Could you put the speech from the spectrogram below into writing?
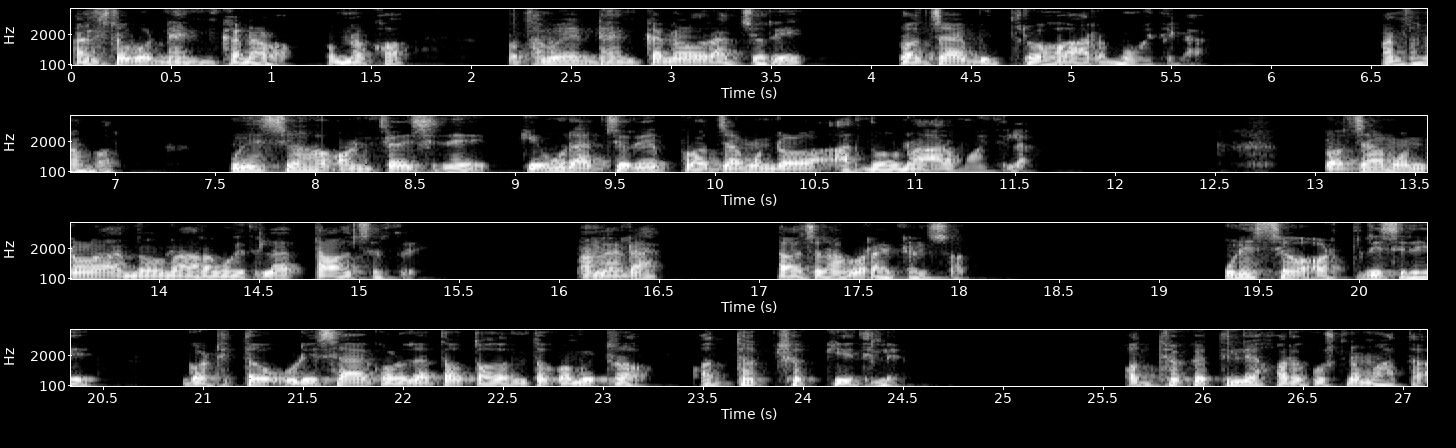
ଆନ୍ସର ହେବ ଢେଙ୍କାନାଳ। ମନେରଖ ପ୍ରଥମେ ଢେଙ୍କାନାଳ ରାଜ୍ୟରେ ପ୍ରଜା ବିଦ୍ରୋହ ଆରମ୍ଭ ହୋଇଥିଲା। ପାଞ୍ଚ ନମ୍ବର ଉଣେଇଶହ ଅଣଚାଳିଶରେ କେଉଁ ରାଜ୍ୟରେ ପ୍ରଜାମଣ୍ଡଳ ଆନ୍ଦୋଳନ ଆରମ୍ଭ ହୋଇଥିଲା? ପ୍ରଜାମଣ୍ଡଳ ଆନ୍ଦୋଳନ ଆରମ୍ଭ ହୋଇଥିଲା ତାଳଚେରରେ। ନହେଲେ ଏଟା ତାଳଚେର ହେବ ରାଇଟ୍ ଆନ୍ସର ଉଣେଇଶହ ଅଠତିରିଶରେ ଗଠିତ ଓଡ଼ିଶା ଗଣଜାତ ତଦନ୍ତ କମିଟିର ଅଧ୍ୟକ୍ଷ କିଏ ଥିଲେ? ଅଧ୍ୟକ୍ଷ ଥିଲେ ହରକୃଷ୍ଣ ମହାତା।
